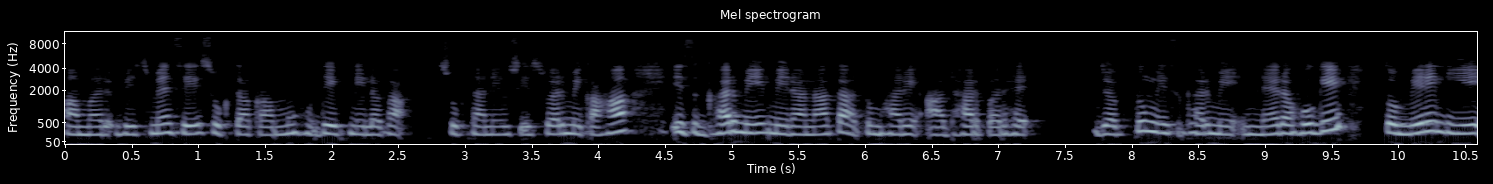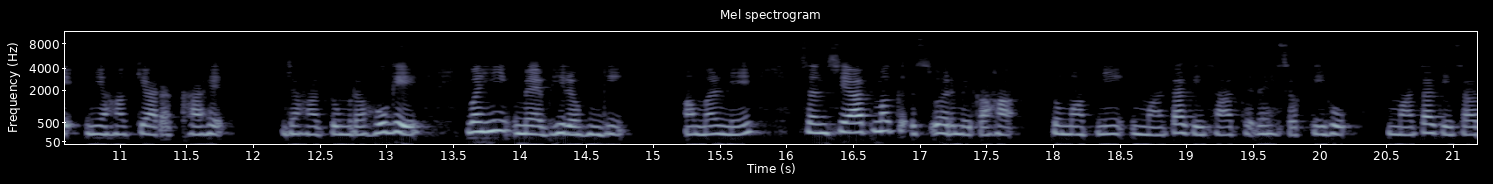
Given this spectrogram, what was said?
अमर विस्मय से सुखदा का मुँह देखने लगा। सुखता ने उसी स्वर में कहा, इस घर में मेरा नाता तुम्हारे आधार पर है। जब तुम इस घर में न रहोगे तो मेरे लिए यहाँ क्या रखा है? जहाँ तुम रहोगे, वहीं मैं भी रहूँगी। अमर ने संशयात्मक स्वर में कहा, तुम अपनी माता के साथ रह सकती हो। माता के साथ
